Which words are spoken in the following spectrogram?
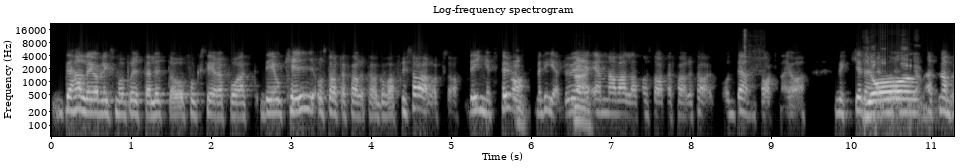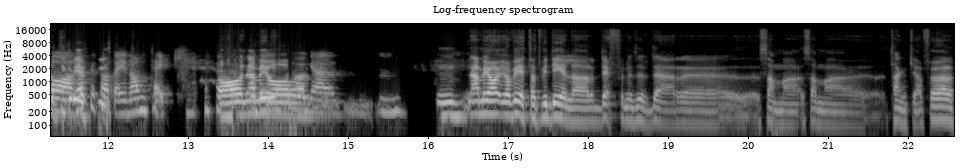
det handlar ju om liksom att bryta lite och fokusera på att det är okej att starta företag och vara frisör också. Det är inget fult ja. med det. Du är Nej. en av alla som startar företag och den saknar jag mycket. Den ja, att man bara ska starta inom tech. Ja, nej, men jag... Mm. Mm, nej, men jag, jag, vet att vi delar definitivt där eh, samma, samma tankar. För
